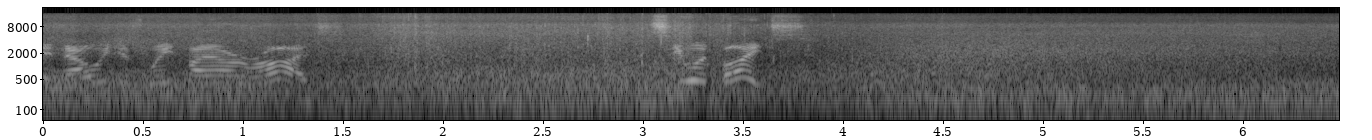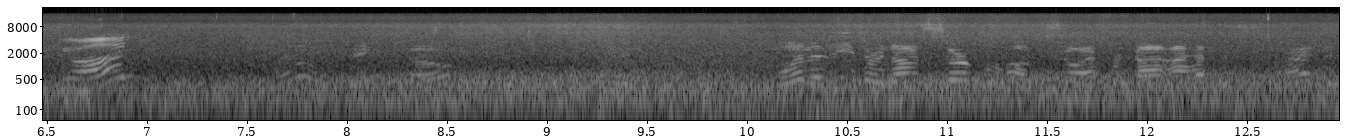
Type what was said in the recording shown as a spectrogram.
Okay, now we just wait by our rods and see what bites. You on? I don't think so. One of these are not circle hooks, so I forgot I had to, I had to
